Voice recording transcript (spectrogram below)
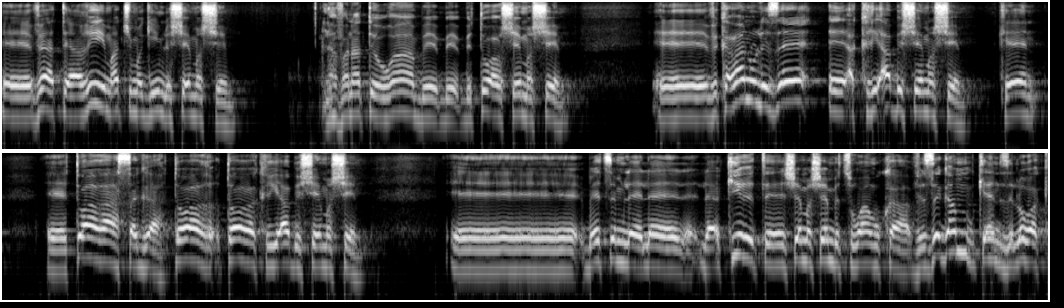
אה, והתארים, עד שמגיעים לשם השם. להבנה טהורה בתואר שם השם. אה, וקראנו לזה אה, הקריאה בשם השם, כן? אה, תואר ההשגה, תואר, תואר הקריאה בשם השם. בעצם להכיר את שם השם בצורה עמוקה, וזה גם, כן, זה לא רק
